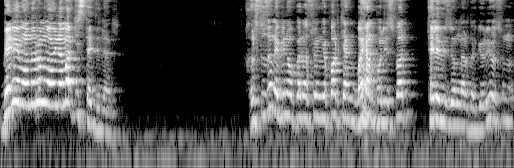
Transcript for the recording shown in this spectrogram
Benim onurumla oynamak istediler. Hırsızın evine operasyon yaparken bayan polis var. Televizyonlarda görüyorsunuz.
